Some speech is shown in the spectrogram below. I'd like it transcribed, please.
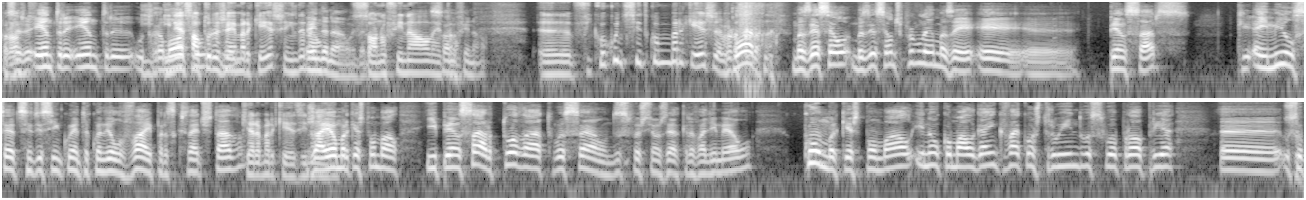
Pronto. Ou seja, entre, entre o terremoto... E, nessa altura já é Marquês? Ainda não? Ainda não. Ainda Só não. no final, Só então. no final. Uh, ficou conhecido como Marquês, é verdade. Claro, mas esse é, mas esse é um dos problemas, é, é, é pensar-se que em 1750, quando ele vai para secretário de Estado, que era Marquês, já é o Marquês de Pombal, e pensar toda a atuação de Sebastião José de Carvalho e Melo como Marquês de Pombal e não como alguém que vai construindo a sua própria uh, o seu,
